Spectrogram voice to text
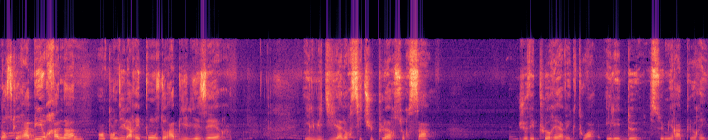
Lorsque Rabbi Yochanan entendit la réponse de Rabbi Eliezer, il lui dit Alors si tu pleures sur ça, je vais pleurer avec toi. Et les deux se mirent à pleurer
